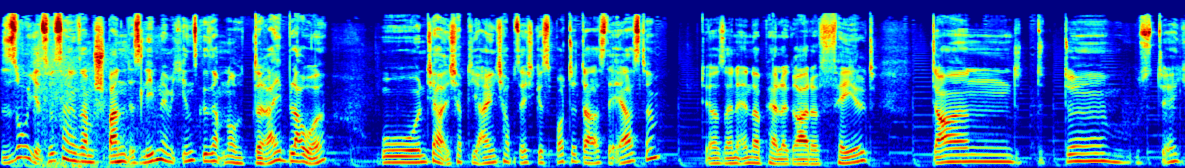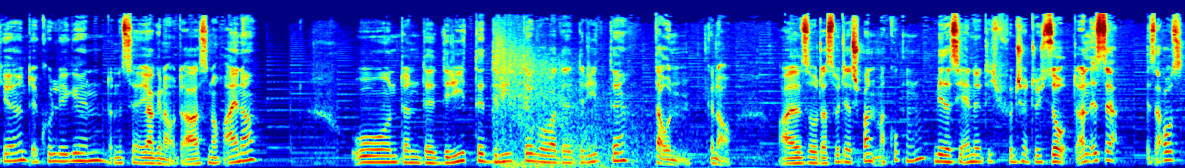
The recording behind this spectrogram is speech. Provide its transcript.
So, jetzt wird es langsam spannend. Es leben nämlich insgesamt noch drei blaue. Und ja, ich habe die eigentlich hauptsächlich gespottet. Da ist der erste, der seine Enderperle gerade failt. Dann, wo ist der hier, der Kollegin? Dann ist er, ja genau, da ist noch einer. Und dann der dritte, dritte, wo war der dritte? Da unten, genau. Also, das wird jetzt spannend. Mal gucken, wie das hier endet. Ich wünsche natürlich... So, dann ist er... Ist er raus?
